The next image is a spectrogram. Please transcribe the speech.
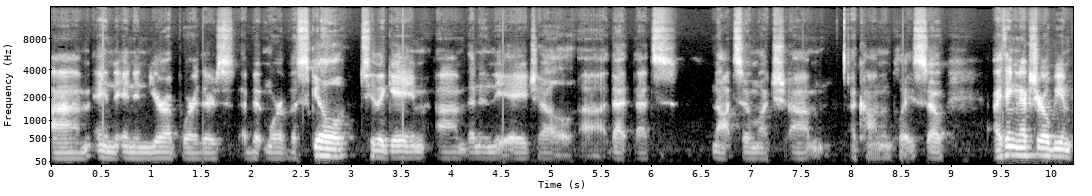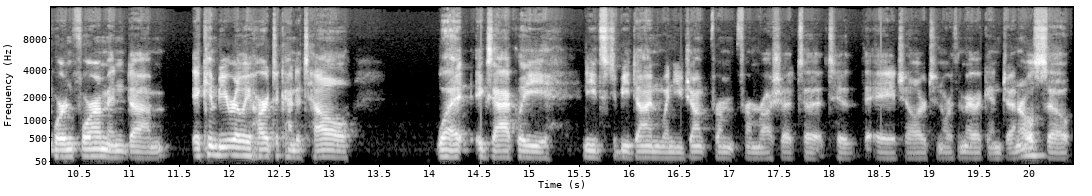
Um, and, and in Europe, where there's a bit more of a skill to the game um, than in the AHL, uh, that that's not so much um, a commonplace. So I think next year will be important for him, and um, it can be really hard to kind of tell what exactly needs to be done when you jump from from Russia to to the AHL or to North America in general. So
